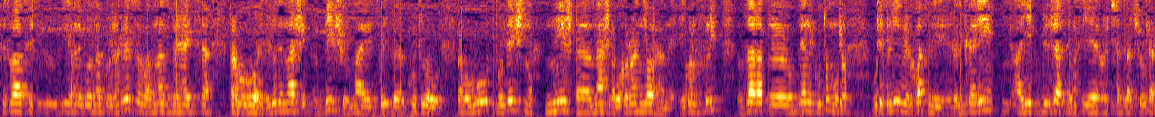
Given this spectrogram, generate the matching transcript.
ситуація, яка була напружена кризова, вона зберігається правовою. Люди наші більше мають е, культуру правову і політичну, ніж е, наші правоохоронні органи. І конфлікт зараз е, виник у тому, що учителі, вихователі, лікарі, а їх бюджет, у нас є 62 чоловіка,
